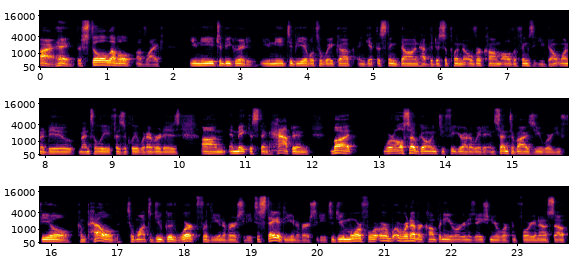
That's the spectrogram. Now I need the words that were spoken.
all right, hey, there's still a level of like you need to be gritty. You need to be able to wake up and get this thing done, have the discipline to overcome all the things that you don't want to do mentally, physically, whatever it is, um, and make this thing happen. But we're also going to figure out a way to incentivize you where you feel compelled to want to do good work for the university, to stay at the university, to do more for, or, or whatever company or organization you're working for, you know? So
